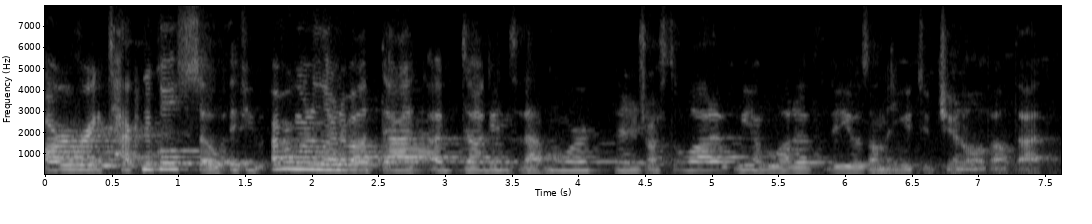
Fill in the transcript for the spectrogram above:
are very technical. So if you ever want to learn about that, I've dug into that more and addressed a lot of, we have a lot of videos on the YouTube channel about that.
